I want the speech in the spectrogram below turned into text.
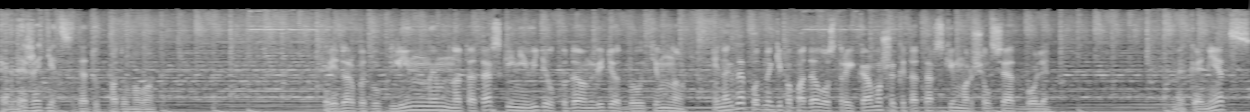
«Когда же одеться дадут?» – подумал он. Коридор был длинным, но Татарский не видел, куда он ведет, было темно. Иногда под ноги попадал острый камушек, и Татарский морщился от боли. Наконец,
